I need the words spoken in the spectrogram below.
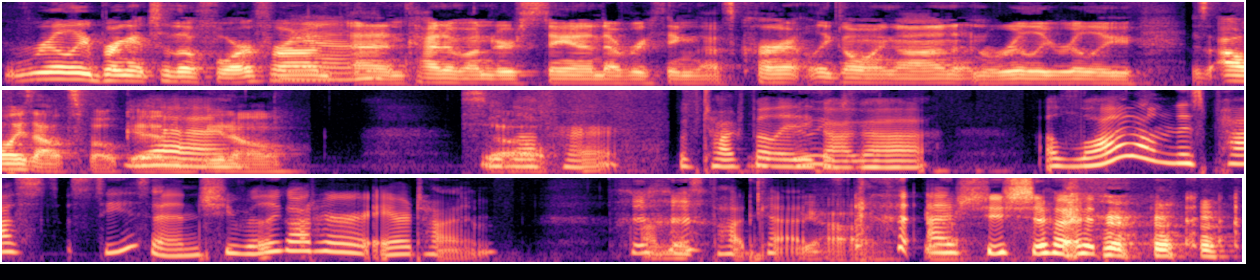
really bring it to the forefront Yeah. and kind of understand everything that's currently going on and really, really is always outspoken, Yeah. you know. We love her. We've talked about We Lady really do. Gaga a lot on this past season. She really got her airtime on this podcast. Yeah. As she should.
